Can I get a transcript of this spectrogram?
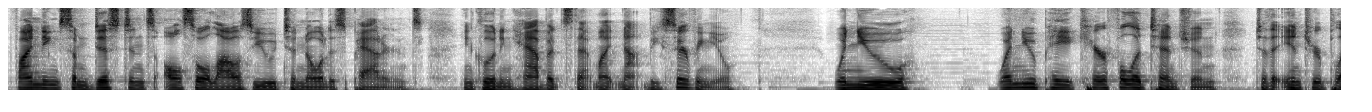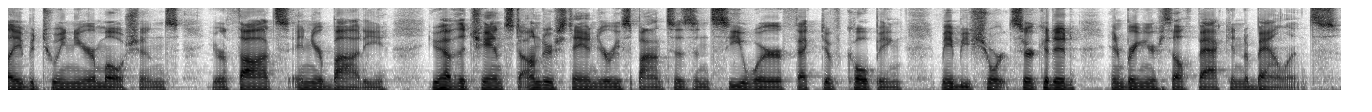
Finding some distance also allows you to notice patterns, including habits that might not be serving you. When you when you pay careful attention to the interplay between your emotions, your thoughts, and your body, you have the chance to understand your responses and see where effective coping may be short circuited and bring yourself back into balance.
